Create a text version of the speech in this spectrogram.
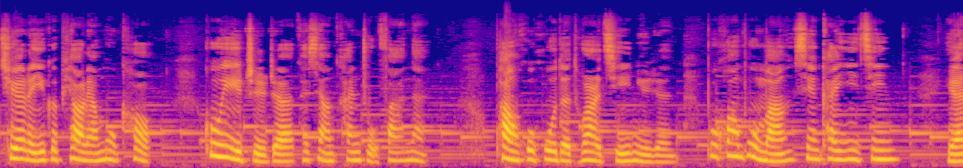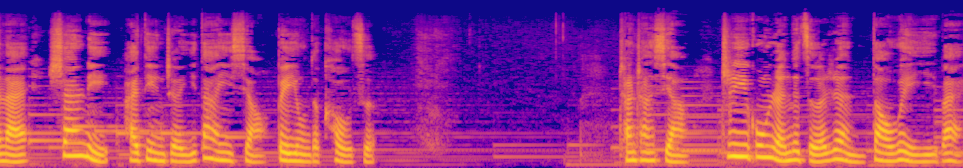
缺了一个漂亮木扣，故意指着它向摊主发难。胖乎乎的土耳其女人不慌不忙掀开衣襟。原来山里还钉着一大一小备用的扣子。常常想，制衣工人的责任到位以外，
